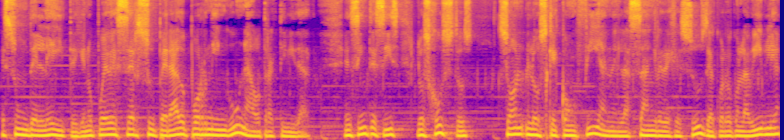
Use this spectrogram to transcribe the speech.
es un deleite que no puede ser superado por ninguna otra actividad. En síntesis, los justos son los que confían en la sangre de Jesús, de acuerdo con la Biblia,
